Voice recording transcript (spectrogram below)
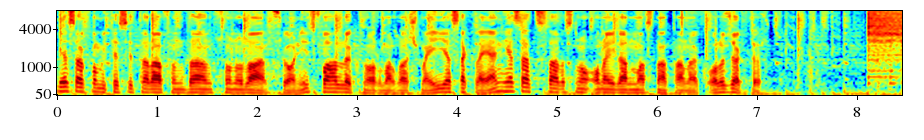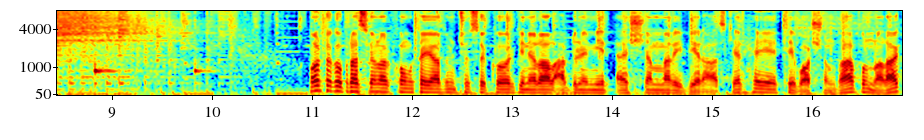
yasa komitesi tarafından sunulan Siyonist varlık normallaşmayı yasaklayan yasa tasarısının onaylanmasına tanık olacaktır. Ortak Operasyonlar Komuta Yardımcısı Kor General Abdülemir Eşşemmari bir asker heyeti başında bulunarak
